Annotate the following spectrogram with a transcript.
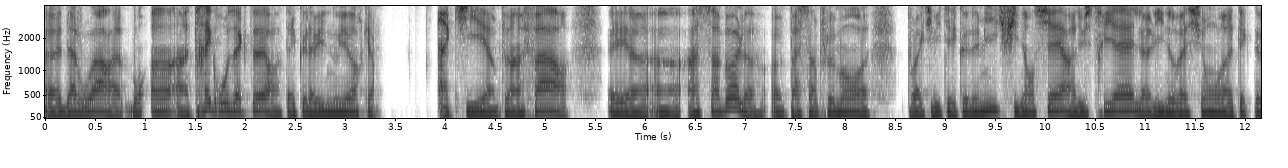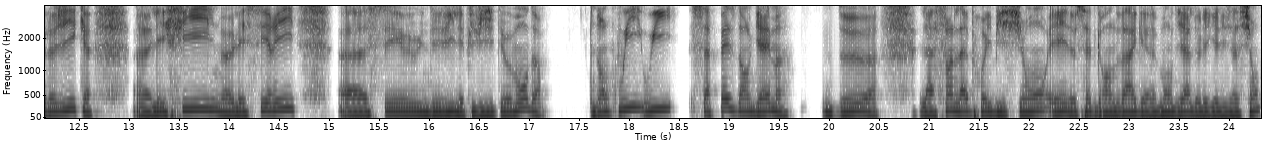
euh, d'avoir bon un très gros acteur tel que la ville de New York qui est un peu un phare et euh, un, symbole, euh, pas simplement pour l'activité économique, financière, industrielle, l'innovation technologique, les films, les séries. c'est une des villes les plus visitées au monde. Donc oui, oui, ça pèse dans le game de la fin de la prohibition et de cette grande vague mondiale de légalisation.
